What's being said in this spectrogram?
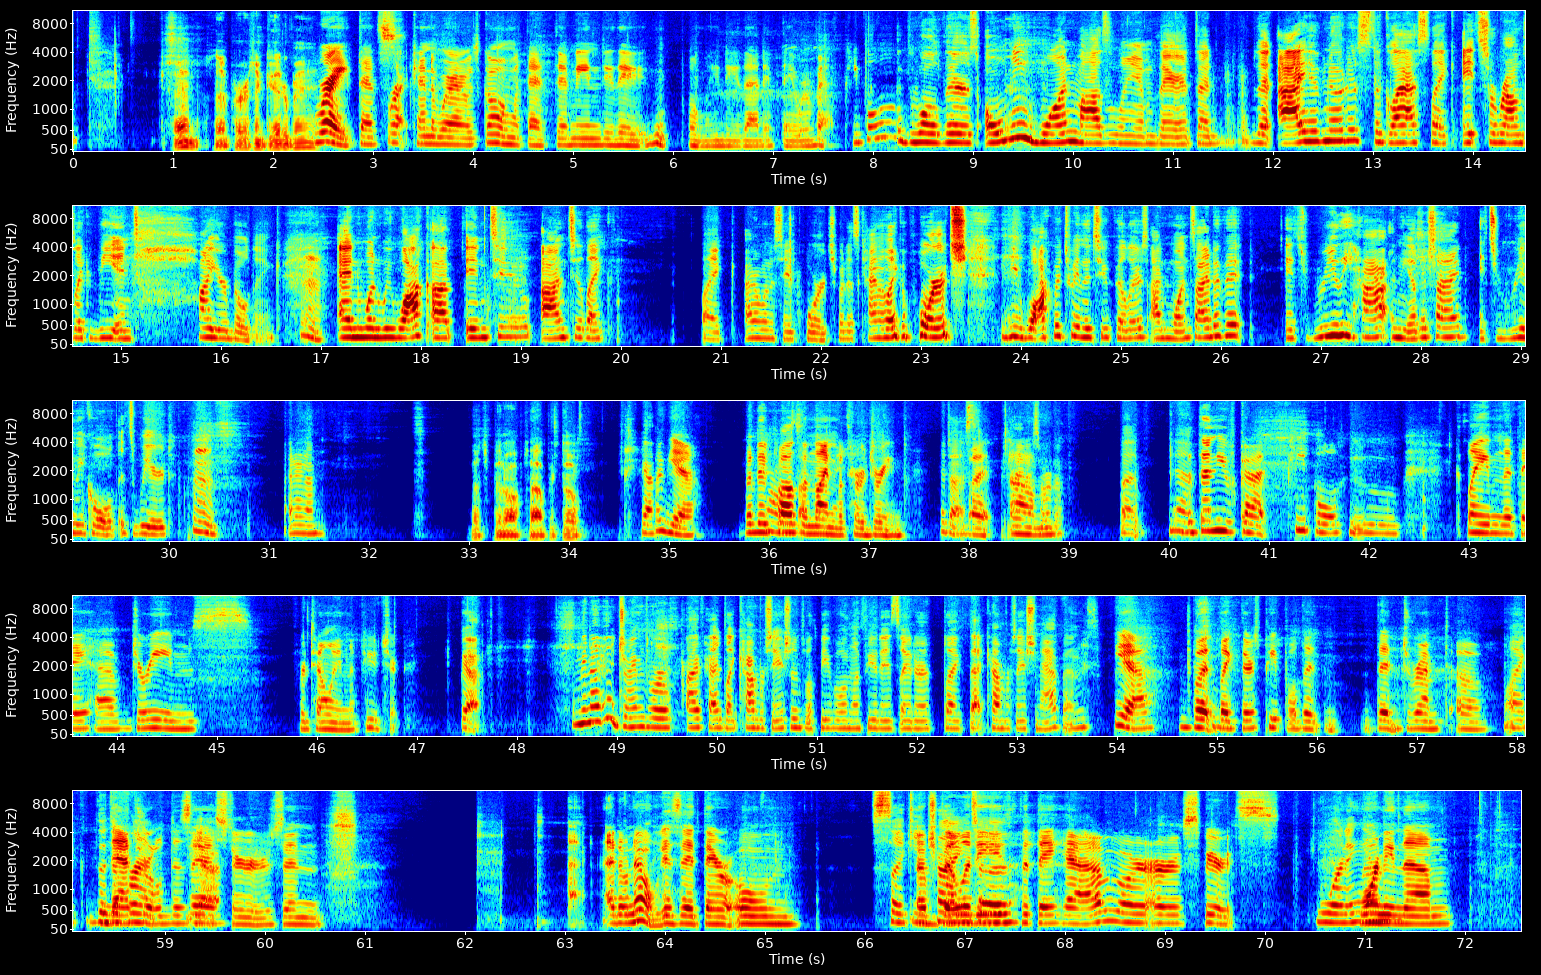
Then is that person good or bad? Right. That's Right. kind of where I was going with that. I mean, do they only do that if they were bad people? Well, there's only one mausoleum there that that I have noticed. The glass, like it surrounds like the entire building, Hmm. and when we walk up into onto like like I don't want to say porch, but it's kind of like a porch. If you walk between the two pillars, on one side of it, it's really hot, and the other side, it's really cold. It's weird. Hmm. I don't know. That's a bit off topic though. Well, yeah. But it Oh, falls in line with her dream. It does, But Kinda, um, sort of, but yeah. But then you've got people who claim that they have dreams for telling the future. Yeah. I mean, I've had dreams where I've had like conversations with people, and a few days later, like that conversation happens. Yeah. but like there's people that that dreamt of like the natural different- disasters and I, I don't know is it their own psyche abilities to that they have or are spirits warning them. warning them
